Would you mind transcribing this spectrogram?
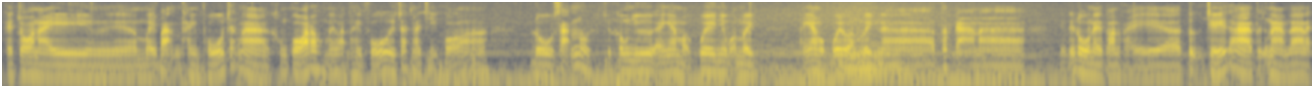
Cái trò này ờ, mấy bạn thành phố chắc là không có đâu. Mấy bạn thành phố thì chắc là chỉ có đồ sẵn thôi, chứ không như anh em ở quê như bọn mình. Anh em ở quê bọn mình là tất cả là những cái đồ này toàn phải ờ, tự chế ra, tự làm ra đấy.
